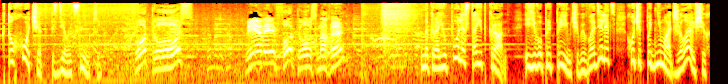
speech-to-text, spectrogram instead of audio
кто хочет сделать снимки. Fotos? Wer will Fotos machen? На краю поля стоит кран, и его предприимчивый владелец хочет поднимать желающих,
